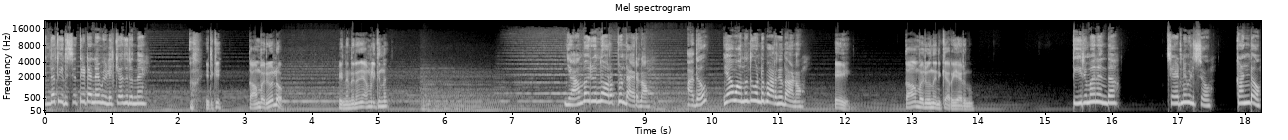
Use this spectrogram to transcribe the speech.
എന്താ തിരിച്ചെത്തിയിട്ട് എന്നെ വിളിക്കാതിരുന്നേ? ഇരിക്കെ. താൻ വരുമല്ലോ പിന്നെന്തിനാ ഞാൻ വിളിക്കുന്നത് ഞാൻ വരുമെന്ന് ഉറപ്പുണ്ടായിരുന്നോ? അതോ ഞാൻ വന്നതുകൊണ്ട് പറഞ്ഞതാണോ? ഏയ് താൻ വരുമെന്ന് എനിക്കറിയായിരുന്നു. തീരുമാനം എന്താ? ചേട്ടനെ വിളിച്ചോ? കണ്ടോ?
